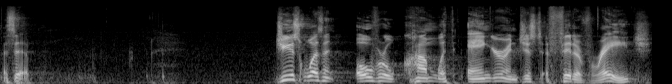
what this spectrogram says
That's it. Jesus wasn't overcome with anger and just a fit of rage.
